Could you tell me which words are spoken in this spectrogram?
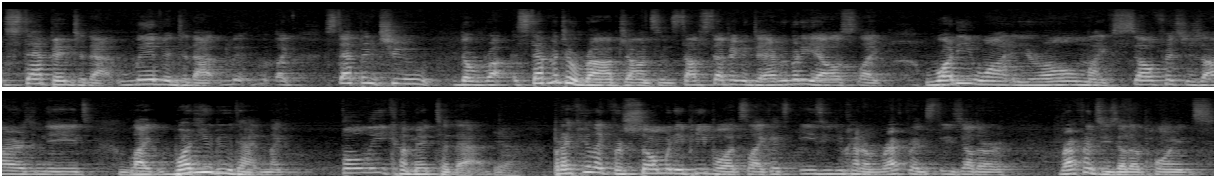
step into that, live into that, li- like, step into the, step into Rob Johnson. Stop stepping into everybody else. Like, what do you want in your own like selfish desires and needs? Mm-hmm. Like, what do you do that and like fully commit to that? Yeah. But I feel like for so many people, it's like it's easy to kind of reference these other reference these other points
